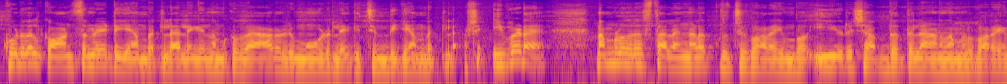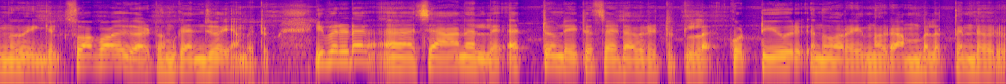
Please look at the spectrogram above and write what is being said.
കൂടുതൽ കോൺസെൻട്രേറ്റ് ചെയ്യാൻ പറ്റില്ല അല്ലെങ്കിൽ നമുക്ക് വേറൊരു മൂഡിലേക്ക് ചിന്തിക്കാൻ പറ്റില്ല. പക്ഷേ ഇവിടെ നമ്മൾ ഓരോ സ്ഥലങ്ങളെക്കുറിച്ച് പറയുമ്പോൾ ഈ ഒരു ശബ്ദത്തിലാണ് നമ്മൾ പറയുന്നത് പറയുന്നതെങ്കിൽ സ്വാഭാവികമായിട്ടും നമുക്ക് എൻജോയ് ചെയ്യാൻ പറ്റും. ഇവരുടെ ചാനലിൽ ഏറ്റവും ലേറ്റസ്റ്റ് ആയിട്ട് അവരിട്ടിട്ടുള്ള കൊട്ടിയൂർ എന്ന് പറയുന്ന ഒരു അമ്പലത്തിന്റെ ഒരു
